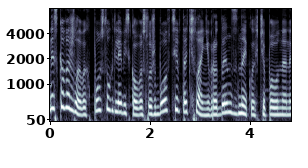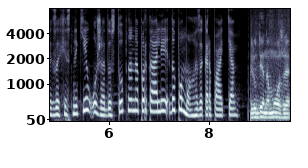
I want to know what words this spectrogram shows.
низка важливих послуг для військовослужбовців та членів родин зниклих чи полонених захисників уже доступна на порталі Допомога Закарпаття. Людина може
